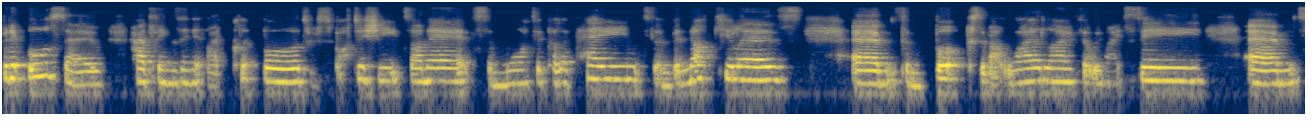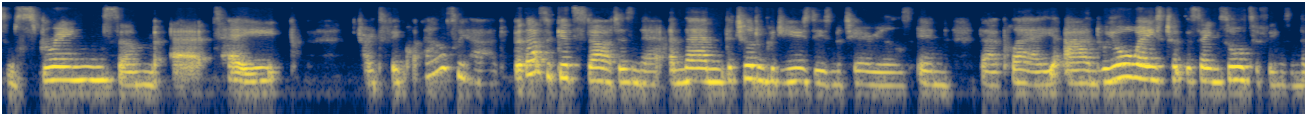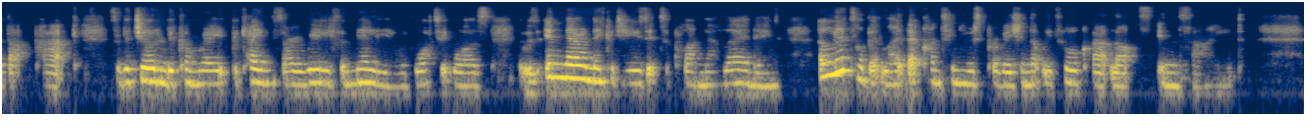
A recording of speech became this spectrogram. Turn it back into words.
but it also had things in it like clipboards with spotter sheets on it some watercolor paints, some binoculars um, some books about wildlife that we might see um, some string some uh, tape trying to think what else we had. But that's a good start, isn't it? And then the children could use these materials in their play. And we always took the same sort of things in the backpack. So the children become became sorry, really familiar with what it was that was in there and they could use it to plan their learning. A little bit like that continuous provision that we talk about lots inside.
